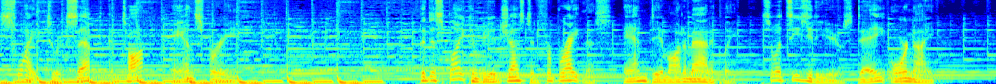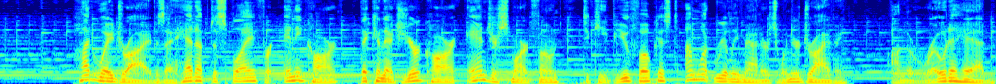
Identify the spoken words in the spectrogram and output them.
swipe to accept and talk hands-free. The display can be adjusted for brightness and dim automatically, so it's easy to use day or night. HUDway Drive is a head-up display for any car that connects your car and your smartphone to keep you focused on what really matters when you're driving, on the road ahead.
